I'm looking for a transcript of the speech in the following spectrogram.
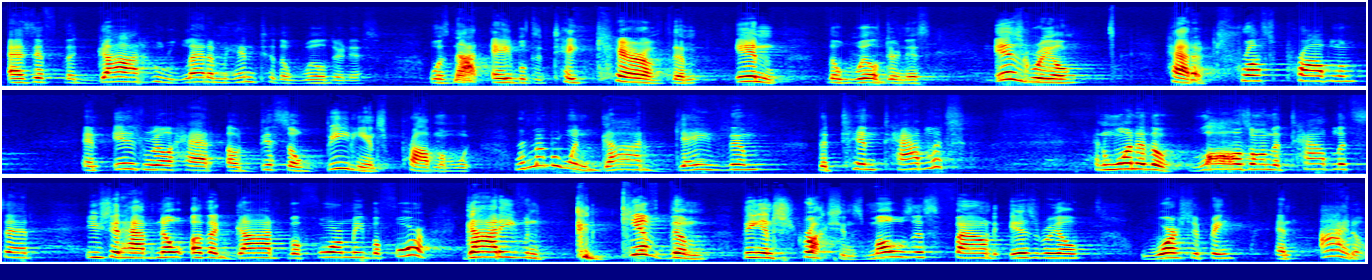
as if the God who led them into the wilderness was not able to take care of them in the wilderness. Israel had a trust problem, and Israel had a disobedience problem. Remember when God gave them the 10 tablets? And one of the laws on the tablets said, You should have no other God before me. Before God even could give them the instructions. Moses found Israel worshiping an idol.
